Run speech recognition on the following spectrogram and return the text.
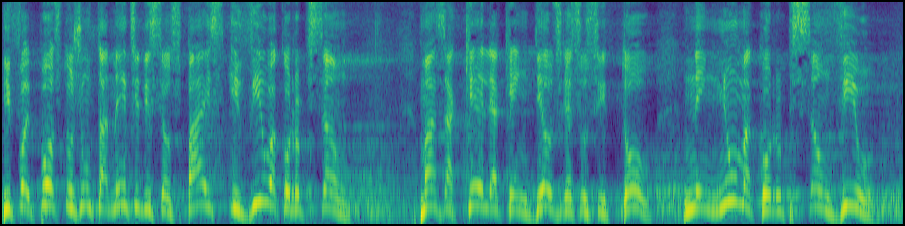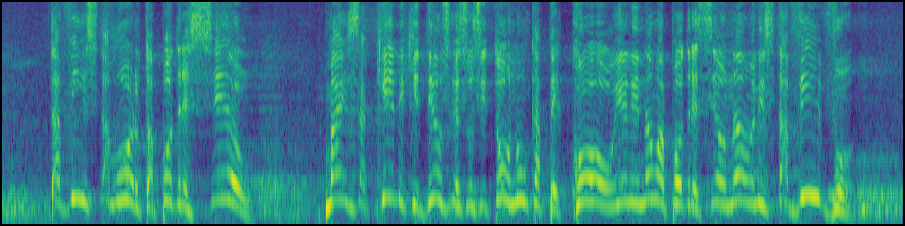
e foi posto juntamente de seus pais e viu a corrupção. Mas aquele a quem Deus ressuscitou, nenhuma corrupção viu. Davi está morto, apodreceu. Mas aquele que Deus ressuscitou nunca pecou, e ele não apodreceu, não, ele está vivo.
